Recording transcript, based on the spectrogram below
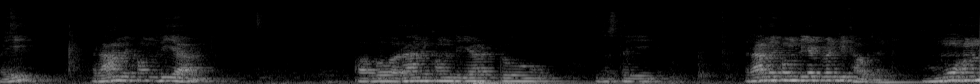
है? राम एकाउन्ट डिआर अब राम एकाउन्ट डिआर टु जस्तै Ram account DR twenty thousand Mohan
